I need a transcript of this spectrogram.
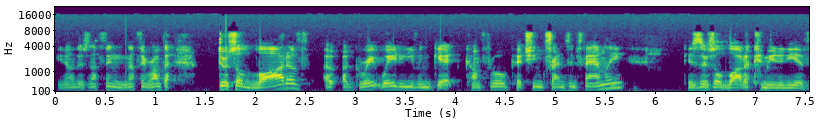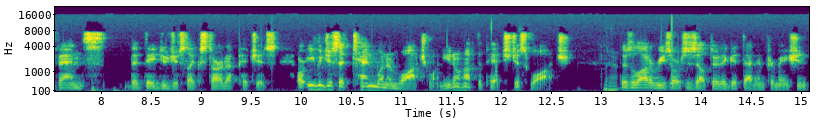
You know, there's nothing nothing wrong with that there's a lot of a, a, great way to even get comfortable pitching friends and family is there's a lot of community events that they do just like startup pitches or even just attend one and watch one. You don't have to pitch just watch. Yeah. there's a lot of resources out there to get that information.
